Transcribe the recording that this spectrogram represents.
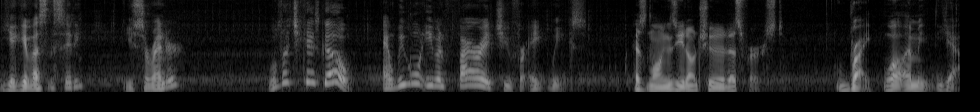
You give us the city, you surrender, we'll let you guys go. And we won't even fire at you for eight weeks. As long as you don't shoot at us first. Right. Well, I mean, yeah.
